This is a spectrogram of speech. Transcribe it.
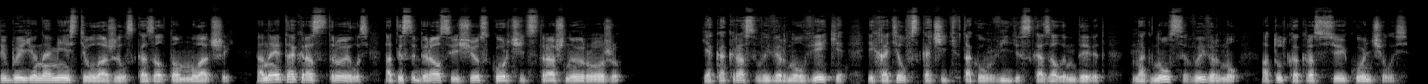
Ты бы ее на месте уложил, сказал Том младший. Она и так расстроилась, а ты собирался еще скорчить страшную рожу. Я как раз вывернул веки и хотел вскочить в таком виде, сказал им Дэвид. Нагнулся, вывернул, а тут как раз все и кончилось.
